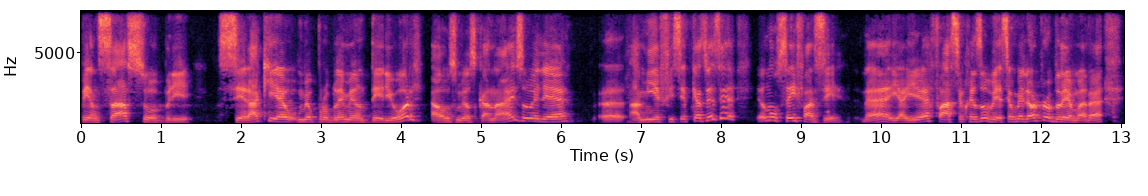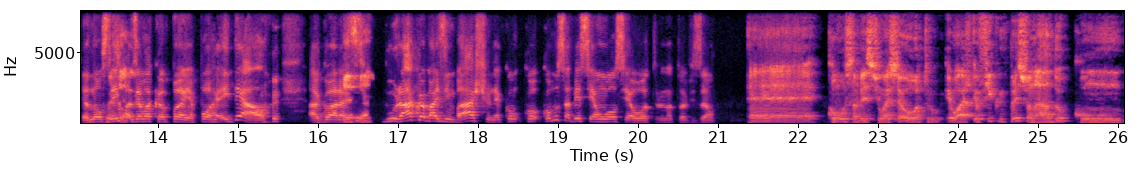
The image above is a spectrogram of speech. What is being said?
pensar sobre será que é o meu problema é anterior aos meus canais ou ele é uh, a minha eficiência? Porque às vezes é, eu não sei fazer, né? E aí é fácil resolver. Esse é o melhor problema, né? Eu não sei fazer uma campanha, porra, é ideal. Agora, o buraco é mais embaixo, né? Como, como saber se é um ou se é outro, na tua visão? É, como saber se um ou se é outro? Eu acho, eu fico impressionado com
